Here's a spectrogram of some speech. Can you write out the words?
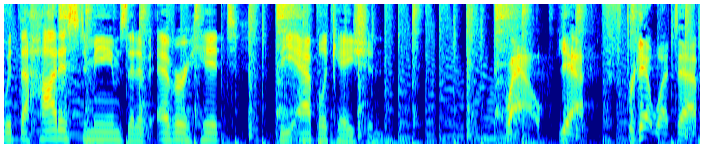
with the hottest memes that have ever hit the application. Wow. Yeah. Forget WhatsApp.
